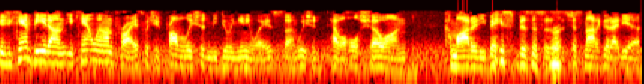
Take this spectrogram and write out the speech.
Because you can't beat on, you can't win on price, which you probably shouldn't be doing anyways. Uh, we should have a whole show on commodity-based businesses. Right. It's just not a good idea.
